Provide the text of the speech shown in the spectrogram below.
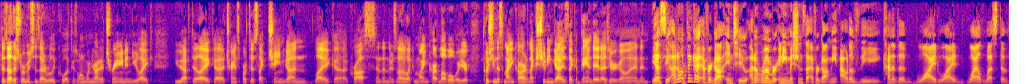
There's other story missions that are really cool. Like there's one when you're on a train and you like you have to like uh, transport this like chain gun like uh, across, and then there's another like a minecart level where you're pushing this minecart and like shooting guys like a bandit as you're going. And Yeah, see, I don't think I ever got into. I don't remember any missions that ever got me out of the kind of the wide, wide, wild west of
